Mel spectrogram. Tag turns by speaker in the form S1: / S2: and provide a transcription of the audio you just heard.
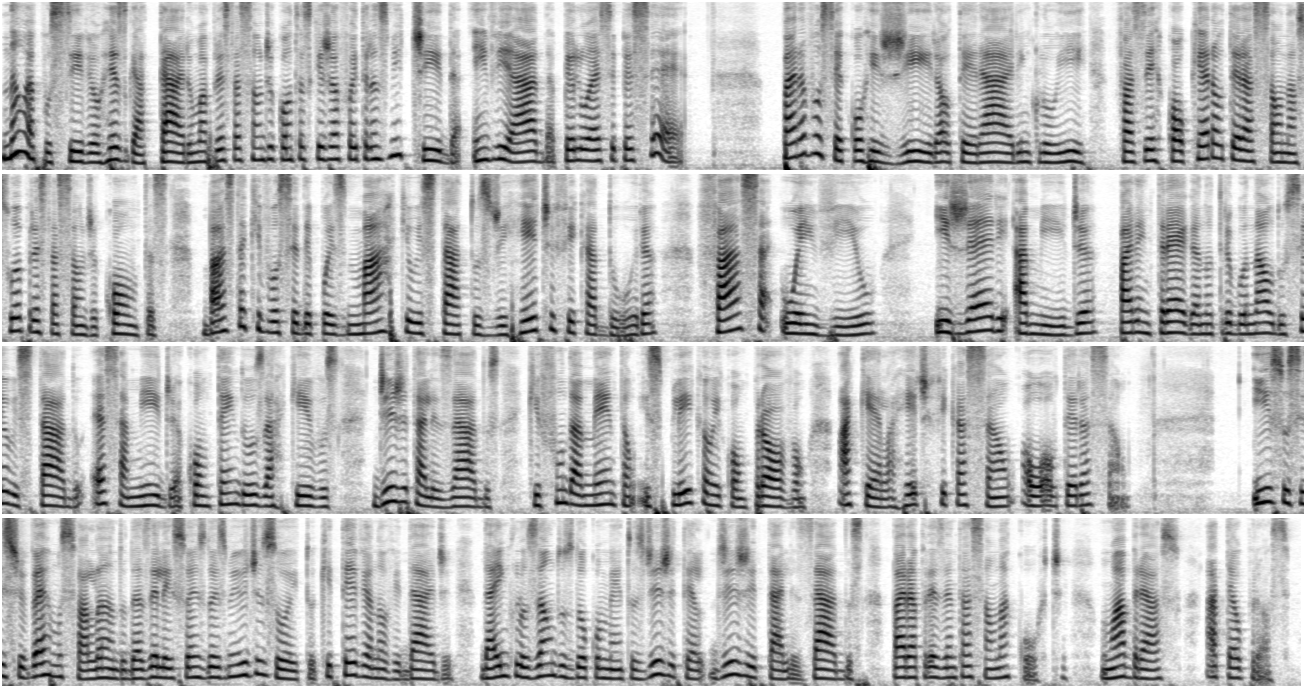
S1: Não é possível resgatar uma prestação de contas que já foi transmitida, enviada pelo SPCE. Para você corrigir, alterar, incluir, fazer qualquer alteração na sua prestação de contas, basta que você depois marque o status de retificadora, faça o envio e gere a mídia para entrega no tribunal do seu estado, essa mídia contendo os arquivos digitalizados que fundamentam, explicam e comprovam aquela retificação ou alteração. Isso se estivermos falando das eleições 2018, que teve a novidade da inclusão dos documentos digital, digitalizados para apresentação na Corte. Um abraço, até o próximo.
